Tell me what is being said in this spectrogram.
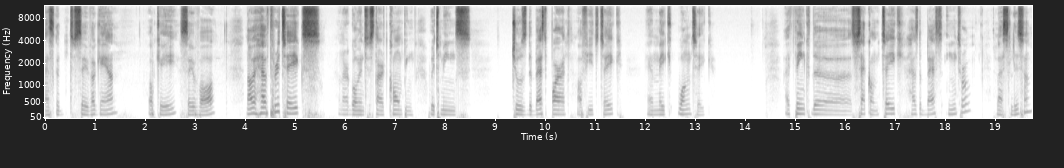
Asked to save again. Okay, save all. Now I have three takes and are going to start comping, which means choose the best part of each take and make one take. I think the second take has the best intro. Let's listen.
